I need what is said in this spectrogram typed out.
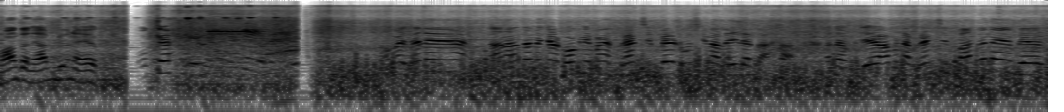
વાંધો નહીં, આપજો ને એક. ઓકે. અમે છે ને નાના હતા ને ત્યારે કોકની પાસે ફ્રેન્ડશિપ બેલ્ટ ઉછીના લઈ લેતા. અને જે આપણને ફ્રેન્ડશિપ બાંધે ને બેલ્ટ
